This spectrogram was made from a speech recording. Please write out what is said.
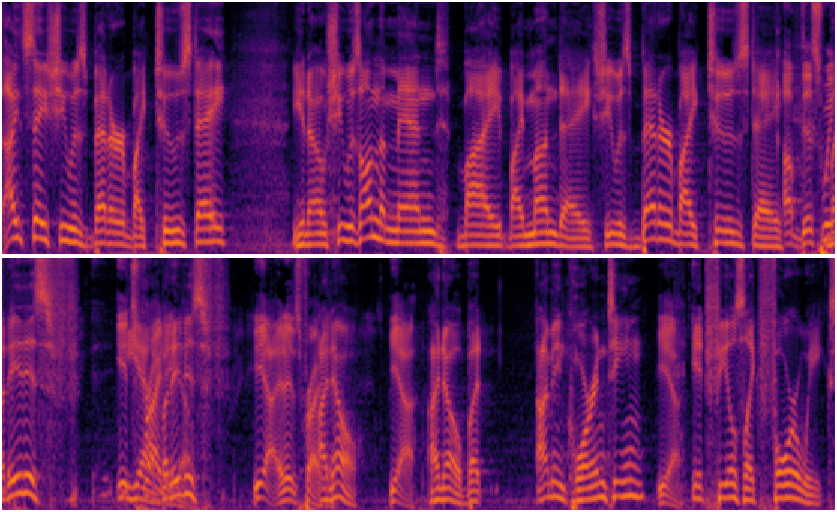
I'd say she was better by Tuesday. You know, she was on the mend by by Monday. She was better by Tuesday Of this week? But it is f- It's yeah, Friday, but it yeah. is f- Yeah, it is Friday. I know. Yeah. I know, but I'm in quarantine. Yeah. It feels like four weeks.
